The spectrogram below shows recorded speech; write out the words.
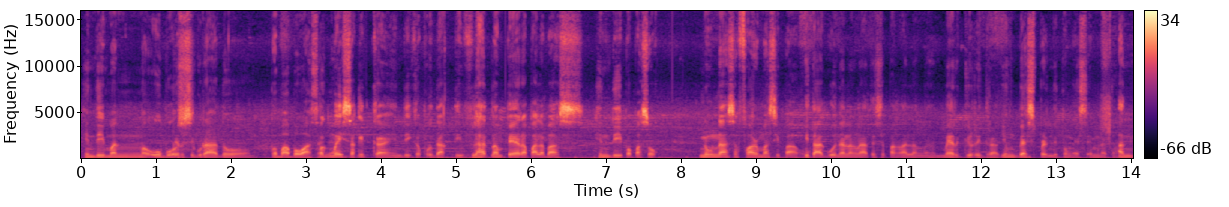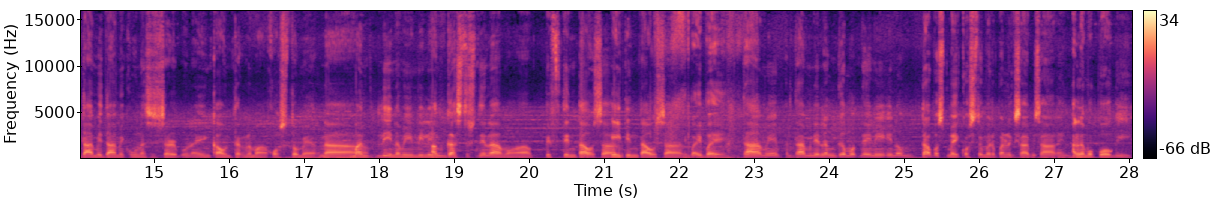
Hindi man maubos, pero sigurado pababawasan Pag may sakit ka, hindi ka productive. Lahat ng pera palabas, hindi papasok. Nung nasa pharmacy pa ako, itago na lang natin sa pangalang uh, Mercury Drug, yung best friend nitong SM na to. Ang dami-dami kong nasa-serve o na-encounter ng mga customer na monthly namimili. Ang gastos nila, mga 15,000, 18,000. Iba-iba eh. Dami. Ang dami nilang gamot na iniinom. Tapos may customer pa nagsabi sa akin, alam mo Pogi,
